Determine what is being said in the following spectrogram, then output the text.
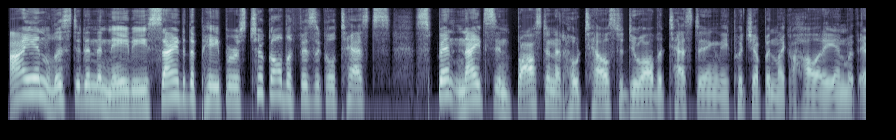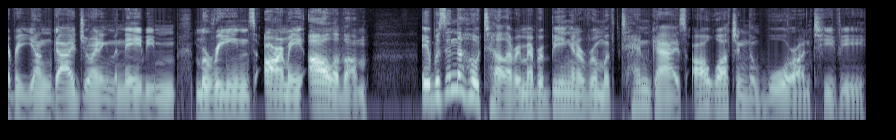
I enlisted in the Navy, signed the papers, took all the physical tests, spent nights in Boston at hotels to do all the testing. They put you up in like a Holiday Inn with every young guy joining the Navy, Marines, Army, all of them. It was in the hotel I remember being in a room with 10 guys all watching the war on TV,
